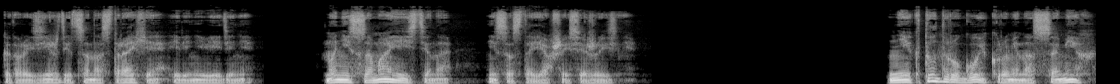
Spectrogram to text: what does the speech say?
который зиждется на страхе или неведении, но не сама истина несостоявшейся жизни. Никто другой, кроме нас самих,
